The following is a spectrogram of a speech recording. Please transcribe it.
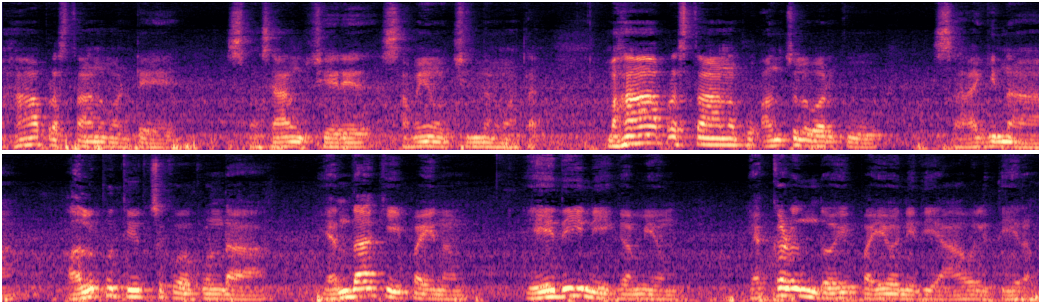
మహాప్రస్థానం అంటే శ్మశానం చేరే సమయం వచ్చిందనమాట. మహాప్రస్థానపు అంచుల వరకు సాగిన అలుపు తీర్చుకోకుండా ఎందాకీ పైన ఏదీ నీ గమ్యం? ఎక్కడుందో ఈ పయోనిధి ఆవలి తీరం.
